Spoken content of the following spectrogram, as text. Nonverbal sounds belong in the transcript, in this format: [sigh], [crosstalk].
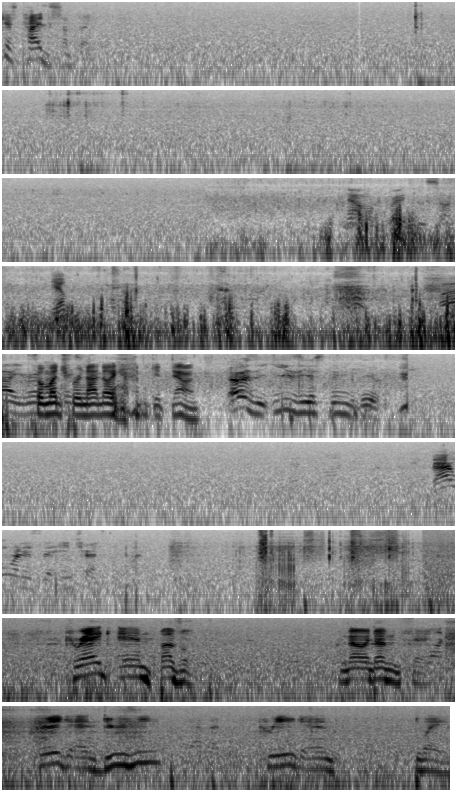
stick is tied to something. Now look right to the sun. Yep. Wow, you So much for not knowing how to get down. That was the easiest thing to do. That one is the interesting one. Craig and Buzzle. No, it doesn't say. Craig and Doozy. Krieg and Blade.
